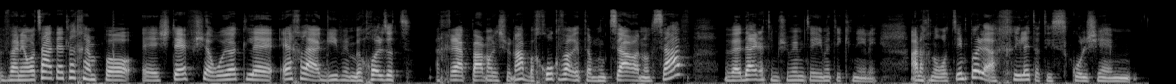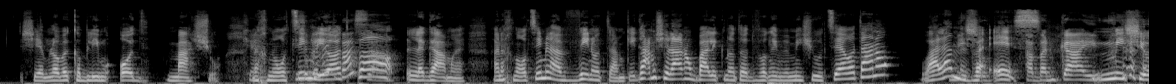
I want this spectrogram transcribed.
ואני רוצה לתת לכם פה uh, שתי אפשרויות לאיך להגיב אם בכל זאת אחרי הפעם הראשונה בחרו כבר את המוצר הנוסף ועדיין אתם שומעים את האמא תקני לי. אנחנו רוצים פה להכיל את התסכול שהם, שהם לא מקבלים עוד משהו. כן. אנחנו רוצים להיות. פה לגמרי. אנחנו רוצים להבין אותם, כי גם שלנו בא לקנות עוד דברים ומישהו עוצר אותנו, וואלה, מישהו. מבאס. הבנקאי. מישהו,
